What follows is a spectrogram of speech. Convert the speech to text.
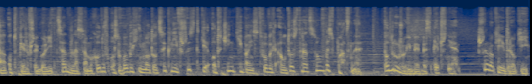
a od 1 lipca dla samochodów osobowych i motocykli wszystkie odcinki państwowych autostrad są bezpłatne. Podróżujmy bezpiecznie. Szerokiej drogi.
